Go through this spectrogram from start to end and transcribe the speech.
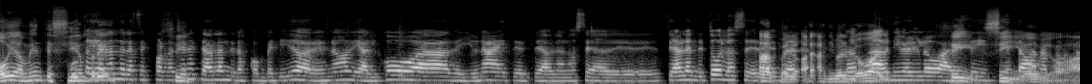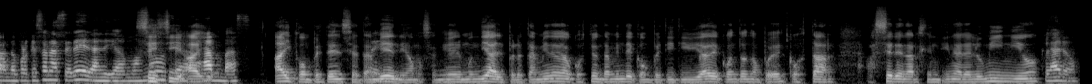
Obviamente siempre. Justo hablando de las exportaciones, te hablan de los competidores, ¿no? De Alcoa, de United, te hablan, o sea, de, te hablan de todos los. ah, pero a, nivel global. A nivel global, sí. sí, estaban preguntando, porque son acereras, digamos, ¿no? Sí, sí, ambas. Hay competencia también, digamos, a nivel mundial, pero también hay una cuestión también de competitividad de cuánto nos puede costar hacer en Argentina el aluminio. Claro.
